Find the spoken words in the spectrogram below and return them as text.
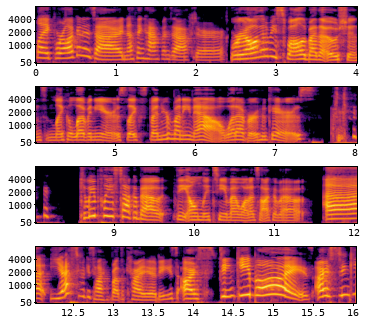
Like we're all gonna die. Nothing happens after. We're all gonna be swallowed by the oceans in like 11 years. Like, spend your money now. Whatever. Who cares? Can we please talk about the only team I want to talk about? Uh, yes, we can talk about the Coyotes. Our stinky boys. Our stinky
